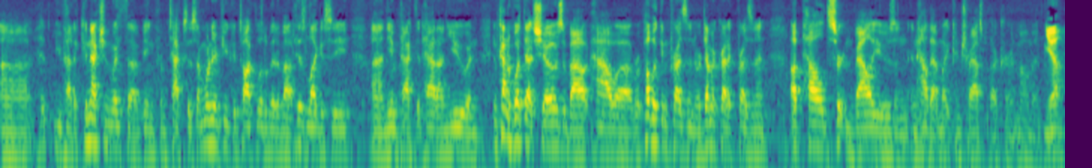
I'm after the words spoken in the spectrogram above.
uh, you've had a connection with, uh, being from Texas. I'm wondering if you could talk a little bit about his legacy uh, and the impact it had on you, and, and kind of what that shows about how a Republican president or Democratic president upheld certain values and, and how that might contrast with our current moment. Yeah.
